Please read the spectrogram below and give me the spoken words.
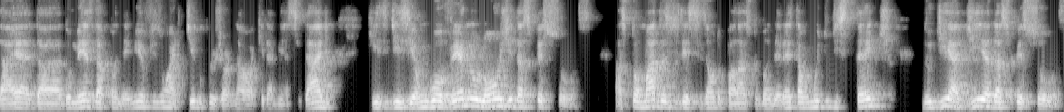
da, é, da, do mês da pandemia, eu fiz um artigo para o jornal aqui da minha cidade que dizia: um governo longe das pessoas. As tomadas de decisão do Palácio do Bandeirante estavam muito distantes do dia a dia das pessoas.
